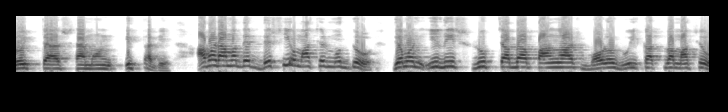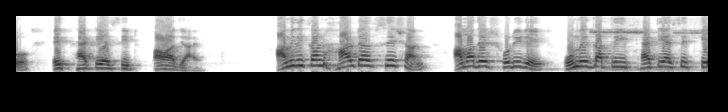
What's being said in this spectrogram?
রৈটা স্যামন ইত্যাদি। আবার আমাদের দেশীয় মাছের মধ্যেও যেমন ইলিশ, রূপচাঁদা, পাঙাশ, বড় রুই কাতলা মাছেও এই ফ্যাটি অ্যাসিড পাওয়া যায়। আমেরিকান হার্ট অ্যাসোসিয়েশন আমাদের শরীরে ওমেগা থ্রি ফ্যাটি অ্যাসিডকে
